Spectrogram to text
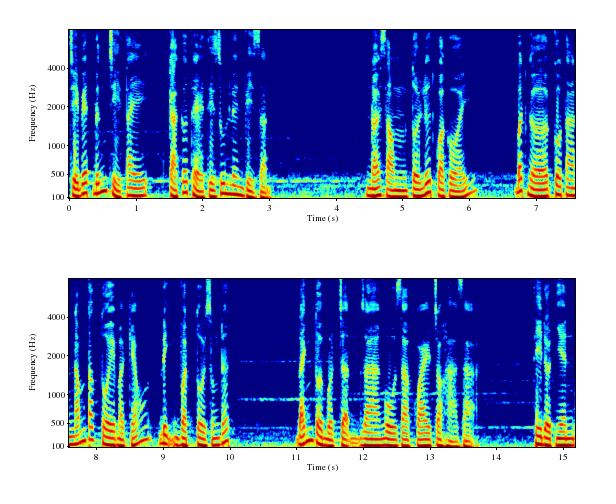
Chỉ biết đứng chỉ tay, Cả cơ thể thì run lên vì giận. Nói xong, tôi lướt qua cô ấy. Bất ngờ cô ta nắm tóc tôi mà kéo Định vật tôi xuống đất. Đánh tôi một trận ra ngô ra khoai cho hà dạ. Thì đột nhiên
